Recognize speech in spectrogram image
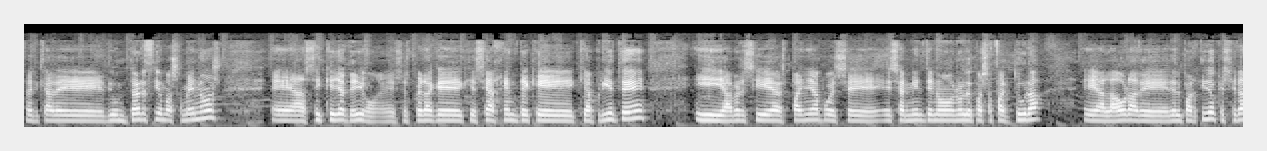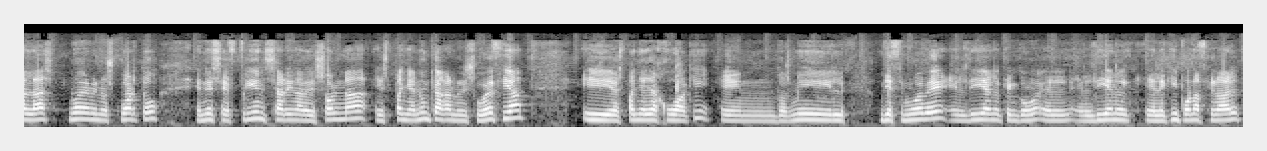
cerca de, de un tercio más o menos. Eh, así que ya te digo, eh, se espera que, sea gente que, apriete y a ver si a España pues eh, ese ambiente no, le pasa factura a la hora de- del partido, que serán las 9 menos cuarto en ese Friends Arena de Solna. España nunca ganó en Suecia y España ya jugó aquí en 2019, el día en el que el, equipo nacional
